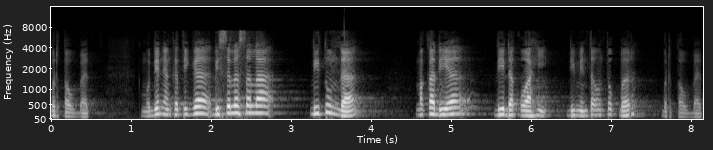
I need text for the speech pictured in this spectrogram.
bertaubat. Kemudian yang ketiga di sela-sela ditunda maka dia didakwahi, diminta untuk ber, bertaubat.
